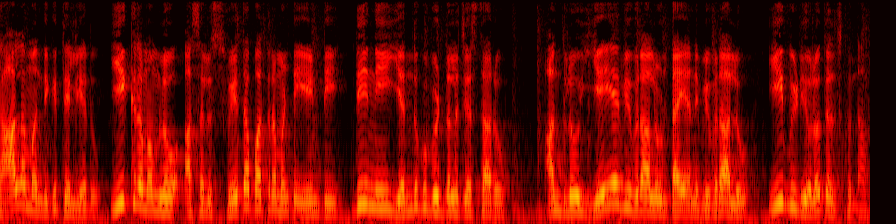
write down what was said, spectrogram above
చాలా మందికి తెలియదు. ఈ క్రమంలో అసలు శ్వేతపత్రం అంటే ఏంటి? దీన్ని ఎందుకు విడుదల చేస్తారు? అందులో ఏ ఏ వివరాలు ఉంటాయి అనే వివరాలు ఈ వీడియోలో తెలుసుకుందాం.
